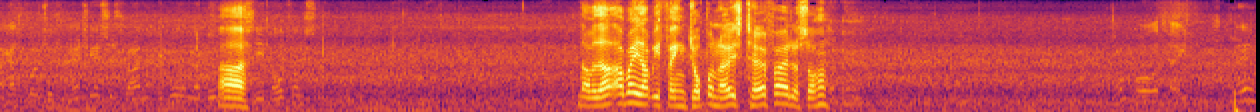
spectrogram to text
I guess for children rescue, it's just random people in ah. the boat Aye. see dolphins. No, but that, that way that we thing jumping now is terrified or something. Jump all the time. It's great.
